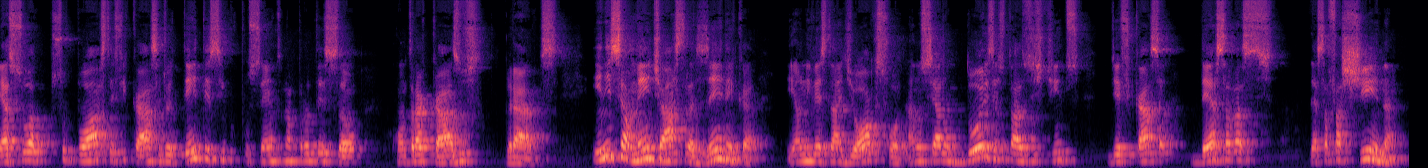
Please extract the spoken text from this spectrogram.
é a sua suposta eficácia de 85% na proteção contra casos graves. Inicialmente, a AstraZeneca e a Universidade de Oxford anunciaram dois resultados distintos de eficácia dessa, dessa faxina:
